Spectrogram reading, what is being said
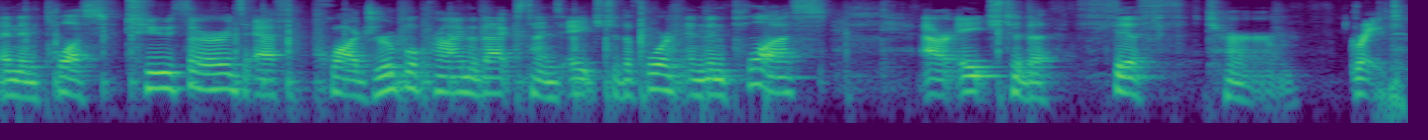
and then plus 2 thirds f quadruple prime of x times h to the fourth, and then plus our h to the fifth term. Great.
